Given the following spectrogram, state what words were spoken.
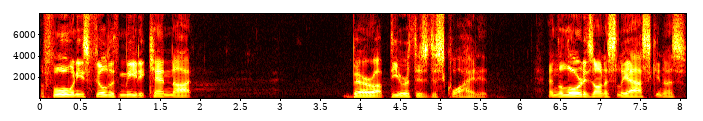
A fool, when he's filled with meat, it cannot bear up. The earth is disquieted. And the Lord is honestly asking us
